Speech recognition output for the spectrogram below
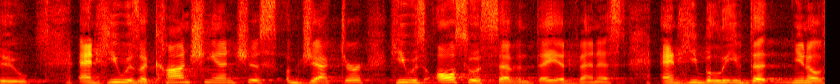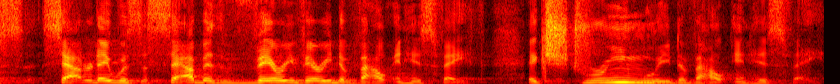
II. And he was a conscientious objector. He was also a Seventh day Adventist, and he believed that, you know, Saturday was the Sabbath, very, very devout in his faith, extremely devout in his faith.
